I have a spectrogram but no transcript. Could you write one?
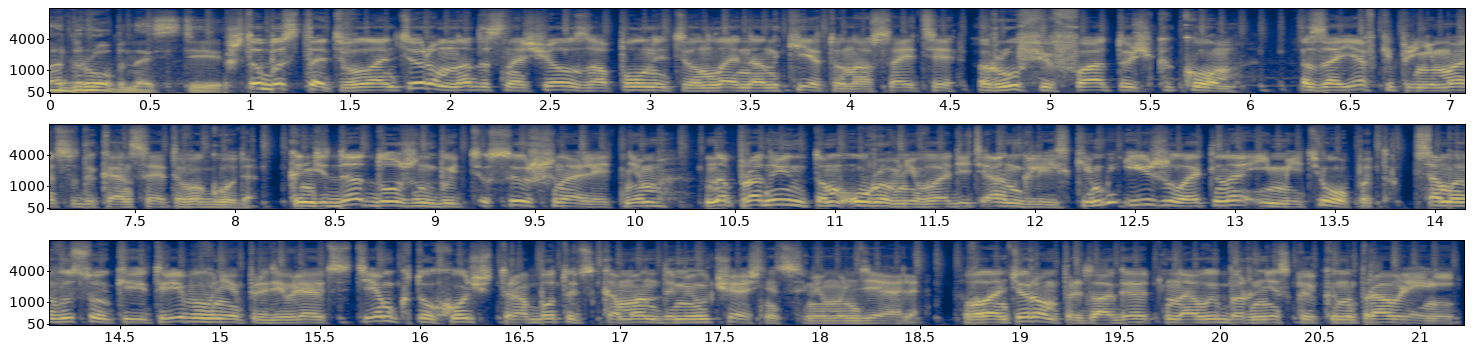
Подробности. Чтобы стать волонтером, надо сначала заполнить онлайн-анкету на сайте rufifa.com. Заявки принимаются до конца этого года. Кандидат должен быть совершеннолетним, на продвинутом уровне владеть английским и желательно иметь опыт. Самые высокие требования предъявляются тем, кто хочет работать с командами-участницами Мундиаля. Волонтерам предлагают на выбор несколько направлений.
